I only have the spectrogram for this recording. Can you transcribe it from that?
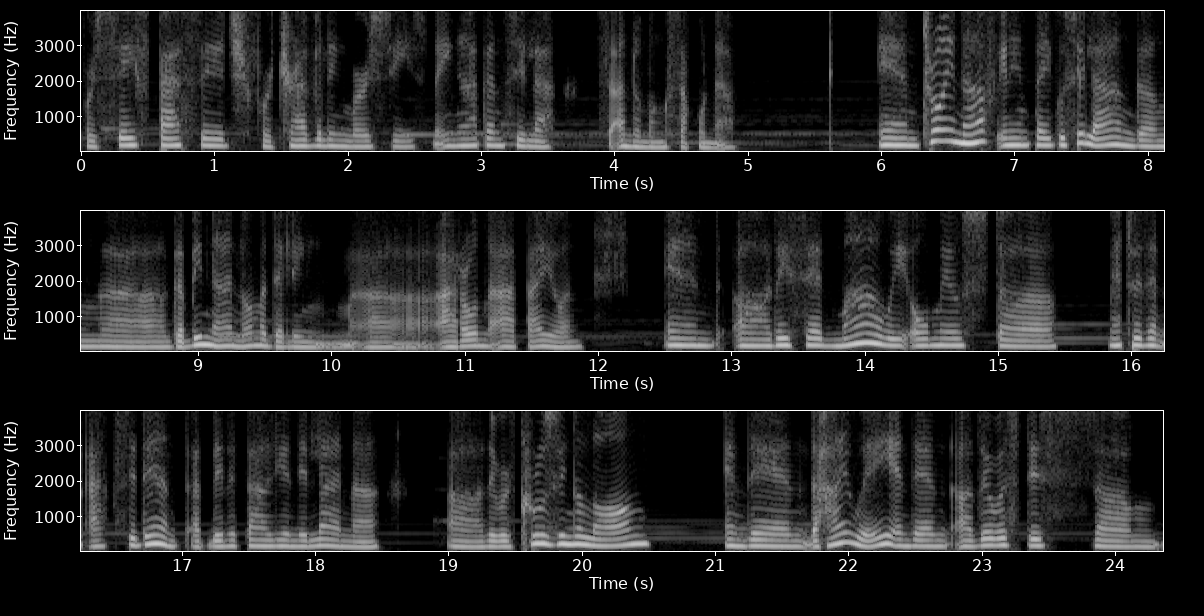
for safe passage, for traveling mercies, na ingatan sila sa anumang sakuna. And true enough, inintay ko sila hanggang uh, gabi na, no? madaling uh, araw na ata yun. And uh, they said, Ma, we almost uh, met with an accident at dinitalya nila na uh, they were cruising along and then the highway and then uh, there was this um,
